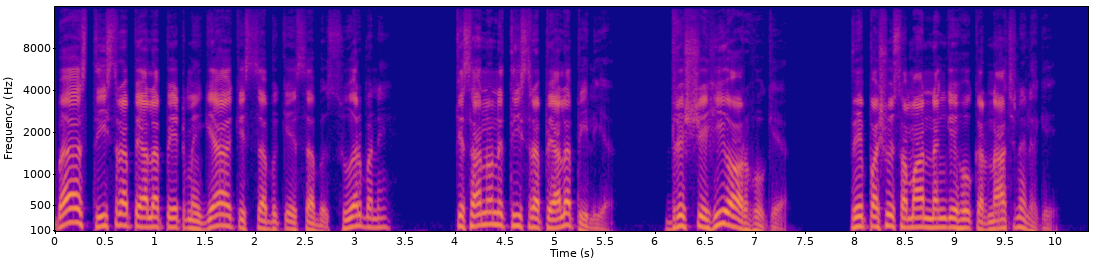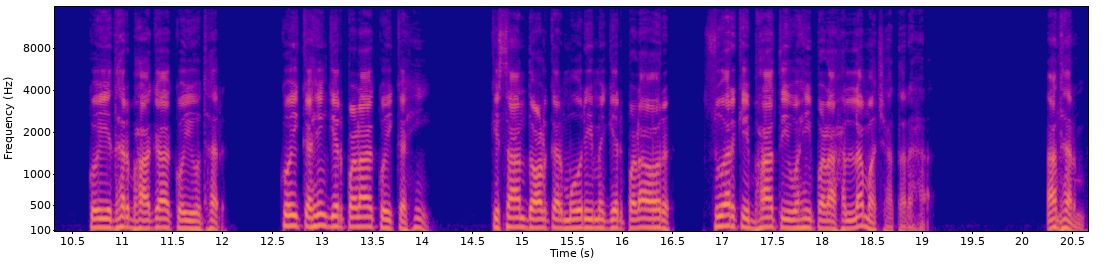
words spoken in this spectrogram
बस तीसरा प्याला पेट में गया कि सब के सब सुअर बने। किसानों ने तीसरा प्याला पी लिया। दृश्य ही और हो गया। वे पशु समान नंगे होकर नाचने लगे। कोई इधर भागा, कोई उधर। कोई कहीं गिर पड़ा, कोई कहीं। किसान दौड़कर मोरी में गिर पड़ा और सुअर की भांति वहीं पड़ा हल्ला मचाता रहा। अधर्म,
